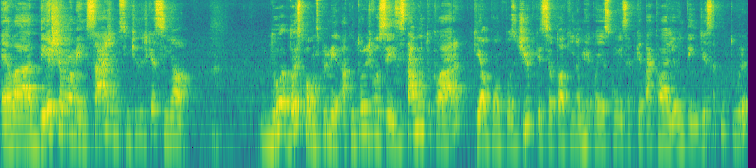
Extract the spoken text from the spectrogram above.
ela deixa uma mensagem no sentido de que assim, ó, dois pontos. Primeiro, a cultura de vocês está muito clara, que é um ponto positivo, porque se eu tô aqui e não me reconheço com isso, é porque tá claro e eu entendi essa cultura.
